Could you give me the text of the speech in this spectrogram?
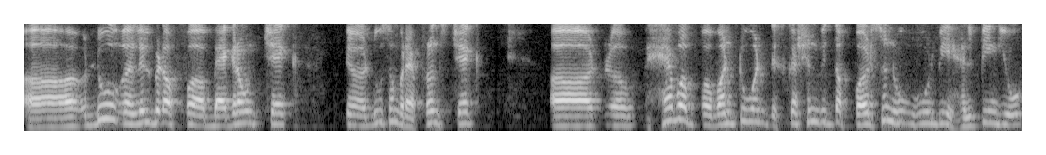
Uh, do a little bit of uh, background check, uh, do some reference check, uh, uh, have a one-to-one -one discussion with the person who, who will be helping you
